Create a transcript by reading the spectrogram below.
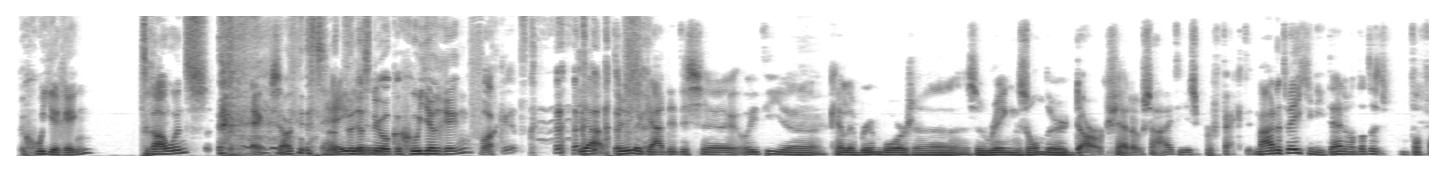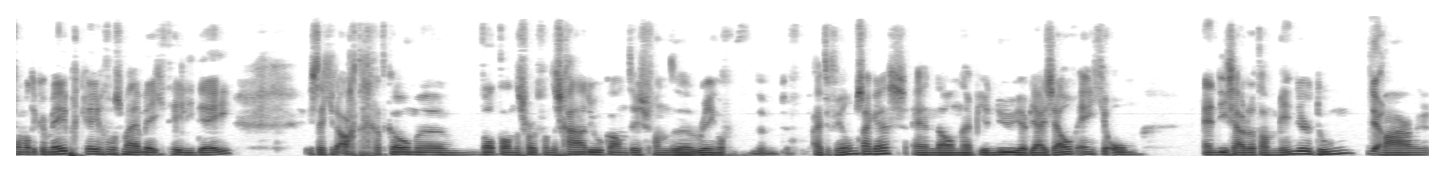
goede ring. Trouwens. Exact. Hele... Er is nu ook een goede ring, fuck it. ja, tuurlijk. Ja, dit is, uh, hoe heet die? Uh, Celebrimbor zijn ring zonder Dark Shadow Side. Die is perfect. Maar dat weet je niet, hè. Want dat is van, van wat ik ermee heb gekregen volgens mij een beetje het hele idee is dat je erachter gaat komen wat dan een soort van de schaduwkant is van de ring of de, uit de films, I guess. En dan heb je nu, heb jij zelf eentje om en die zou dat dan minder doen. Ja. Maar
